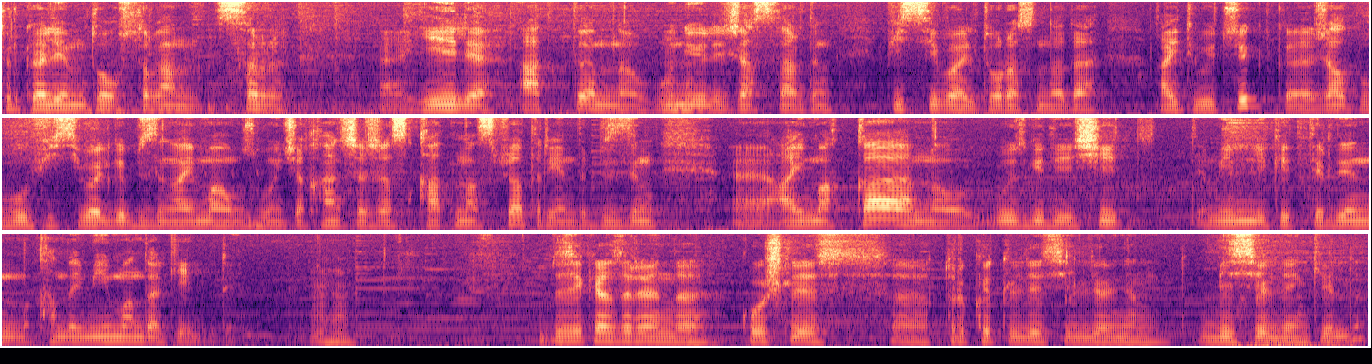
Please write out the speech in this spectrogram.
түркі әлемін тоғыстырған сыр ә, елі атты мынау өнерлі жастардың фестивалі турасында да айтып өтсек ә, жалпы бұл фестивальге біздің аймағымыз бойынша қанша жас қатынасып жатыр? Енді біздің ә, аймаққа мынау өзге де шет мемлекеттерден қандай меймандар келуде? Бізде қазір енді көршілес ә, түркі тілдес елдерінен бес елден келді.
